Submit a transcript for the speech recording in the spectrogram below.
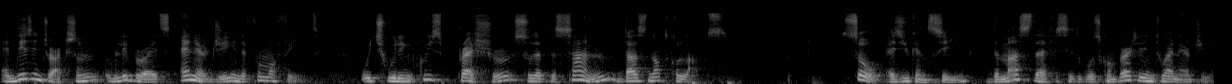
and this interaction liberates energy in the form of heat, which will increase pressure so that the Sun does not collapse. So, as you can see, the mass deficit was converted into energy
